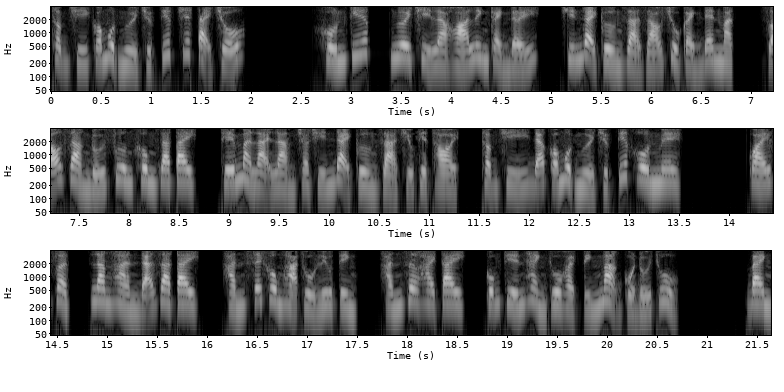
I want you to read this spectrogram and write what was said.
thậm chí có một người trực tiếp chết tại chỗ. Khốn kiếp, ngươi chỉ là hóa linh cảnh đấy, chín đại cường giả giáo chủ cảnh đen mặt, rõ ràng đối phương không ra tay, thế mà lại làm cho chín đại cường giả chịu thiệt thòi, thậm chí đã có một người trực tiếp hôn mê. Quái vật, Lăng Hàn đã ra tay, hắn sẽ không hạ thủ lưu tình, hắn giơ hai tay, cũng tiến hành thu hoạch tính mạng của đối thủ. Bành,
